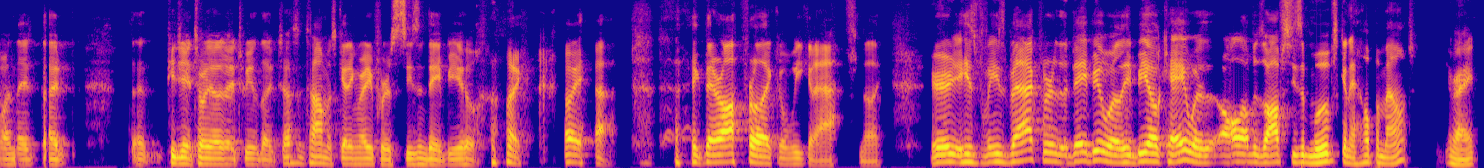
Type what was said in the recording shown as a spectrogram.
when they, they the PGA Tour the other day tweeted like Justin Thomas getting ready for his season debut. like, oh yeah, like they're off for like a week and a half. And like, here he's he's back for the debut. Will he be okay with all of his off-season moves? Going to help him out? Right.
